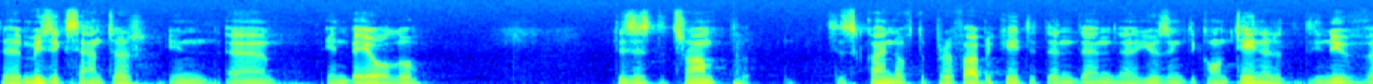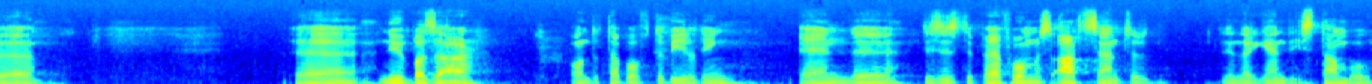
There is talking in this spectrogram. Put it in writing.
the music center in um, in Beyoğlu. This is the Trump, this is kind of the prefabricated and then uh, using the container, the new, uh, uh, new bazaar on the top of the building. And uh, this is the Performance Art Center in, again, Istanbul.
